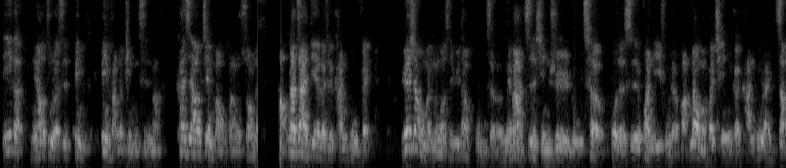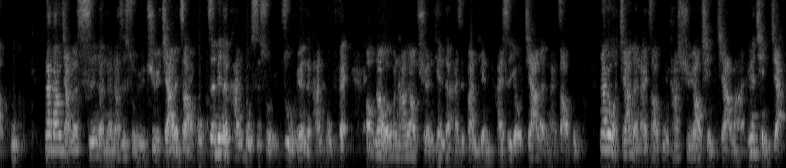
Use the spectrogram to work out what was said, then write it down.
第一个你要住的是病病房的品质嘛，看是要健保房双的，好，那再来第二个就是看护费，因为像我们如果是遇到骨折没办法自行去如厕或者是换衣服的话，那我们会请一个看护来照顾。那刚讲的私人呢，那是属于居家的照顾，这边的看护是属于住院的看护费。哦，那我会问他要全天的还是半天，还是由家人来照顾？那如果家人来照顾，他需要请假吗？因为请假。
